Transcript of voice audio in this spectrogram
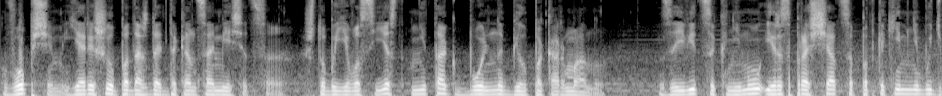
В общем, я решил подождать до конца месяца, чтобы его съезд не так больно бил по карману заявиться к нему и распрощаться под каким-нибудь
